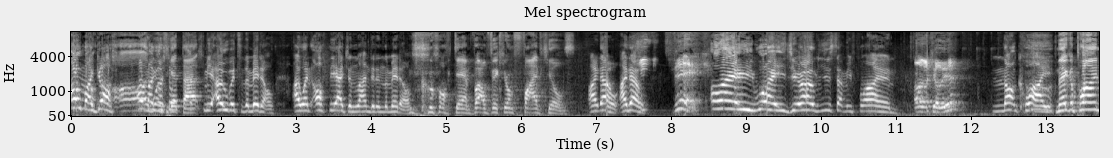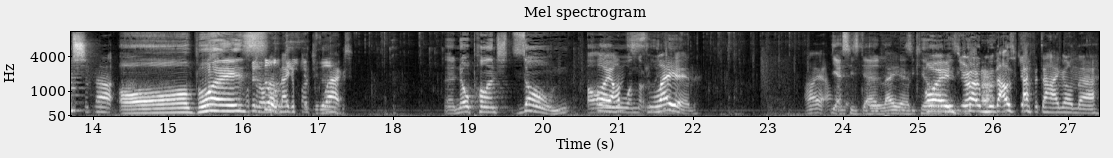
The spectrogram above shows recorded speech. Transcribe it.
Oh my oh, gosh! Oh, oh my gosh, get that. me over to the middle. I went off the edge and landed in the middle. oh damn, wow Vic, you're on five kills. I know. I know. Vic! Oi! Wait, Jerome! You just sent me flying. I'm gonna kill you. Not quite. Mega punch! Oh boys! It's on still that mega punch flex. Uh, no punch zone. Oh, Oi, I'm, not really good. slaying. I am Yes, he's dead. Slaying. Easy kill, Oi, easy kill. Jerome, that was a good effort to hang on there.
